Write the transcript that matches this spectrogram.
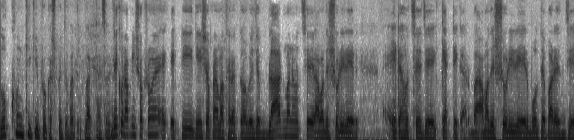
লক্ষণ কি কি প্রকাশ পেতে পারে ব্লাড ক্যান্সার দেখুন আপনি সবসময় এক- একটি জিনিস আপনার মাথায় রাখতে হবে যে ব্লাড মানে হচ্ছে আমাদের শরীরের এটা হচ্ছে যে কেয়ারটেকার বা আমাদের শরীরের বলতে পারেন যে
